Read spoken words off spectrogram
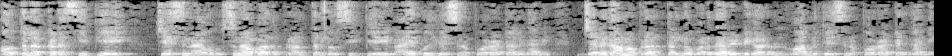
అవతల అక్కడ సిపిఐ చేసిన హుస్నాబాద్ ప్రాంతంలో సిపిఐ నాయకులు చేసిన పోరాటాలు గాని జనగామ ప్రాంతంలో వరదారెడ్డి గారు వాళ్ళు చేసిన పోరాటం గాని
